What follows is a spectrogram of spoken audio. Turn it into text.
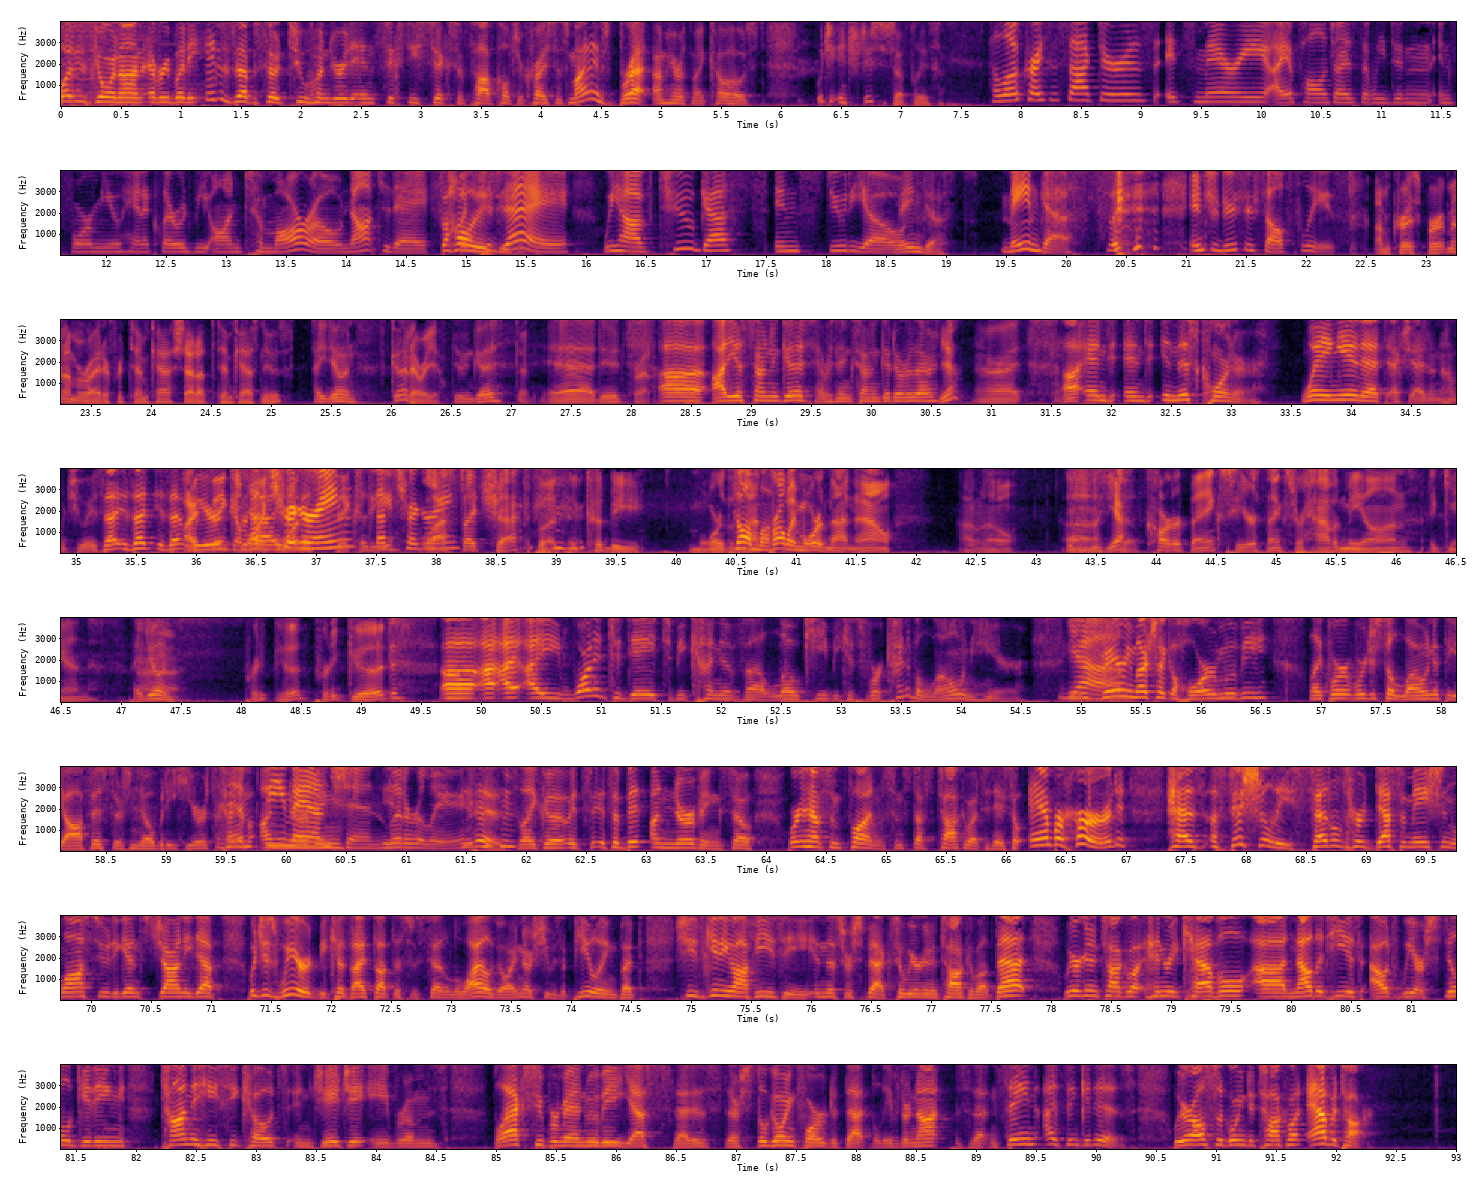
What is going on, everybody? It is episode 266 of Pop Culture Crisis. My name's Brett. I'm here with my co host. Would you introduce yourself, please? Hello, crisis actors. It's Mary. I apologize that we didn't inform you Hannah Claire would be on tomorrow, not today. It's the holiday but today we have two guests in studio. Main guests. Main guests. Introduce yourself, please. I'm Chris Burtman. I'm a writer for Timcast. Shout out to Timcast News. How you doing? Good. How are you? Doing good? Good. Yeah, dude. Right. Uh, audio sounding good? Everything sounding good over there? Yeah. All right. Uh, and and in this corner, weighing in at actually I don't know how much he weighs. Is that is that is that I weird? think I'm That's like triggering. 160 That's triggering. Last I checked, but it could be more than It's all that. muscle. Probably more than that now. I don't know. Uh, yeah, yourself. Carter Banks here. Thanks for having me on again. How you doing? Pretty good. Pretty good. Uh, I, I I wanted today to be kind of uh, low key because we're kind of alone here. It's very much like a horror movie. Like we're we're just alone at the office. There's nobody here. It's An kind empty of unnerving. mansion, It- literally. It is like uh, it's it's a bit unnerving. So we're gonna have some fun, some stuff to talk about today. So Amber Heard has officially settled her defamation lawsuit against Johnny Depp, which is weird because I thought this was settled a while ago. I know she was appealing, but she's getting off easy in this respect. So we're going to talk about that. We are going to talk about Henry Cavill. Uh, now that he is out, we are still getting Ta-Nehisi Coates and J.J. Abrams. Black Superman movie, yes, that is. They're still going forward with that. Believe it or not, is that insane? I think it is. We are also going to talk about Avatar.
